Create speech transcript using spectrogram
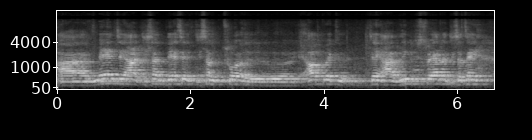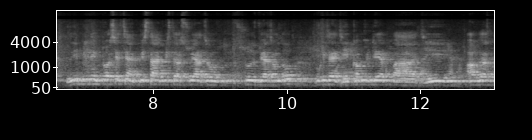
सुब्यादो मेन चाहिँ आ झिसन देश झिसन छो आउटब्रेक चाहिँ आ रि सुया झिस चाहिँ रिबिल्डिङ प्रोसेस चाहिँ बिस्तार बिस्तार सुया जाउँ सु जुया जाउँदो उकि चाहिँ झि कम्प्युटर झि अगस्त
